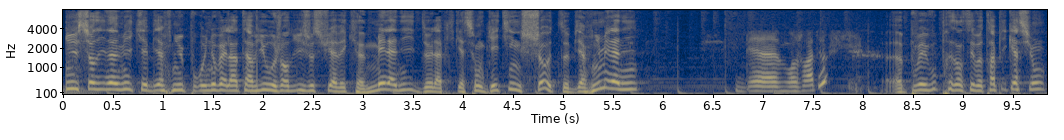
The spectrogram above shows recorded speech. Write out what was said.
Bienvenue sur Dynamique et bienvenue pour une nouvelle interview. Aujourd'hui, je suis avec Mélanie de l'application Gating Shot. Bienvenue Mélanie. Euh, bonjour à tous. Euh, Pouvez-vous présenter votre application?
